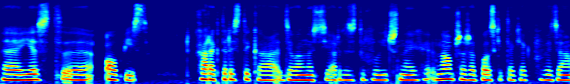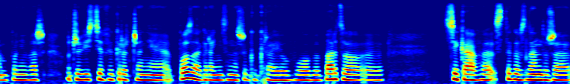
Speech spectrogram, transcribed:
e, jest e, opis czy charakterystyka działalności artystów ulicznych na obszarze Polski, tak jak powiedziałam, ponieważ oczywiście wykroczenie poza granice naszego kraju byłoby bardzo e, ciekawe z tego względu, że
